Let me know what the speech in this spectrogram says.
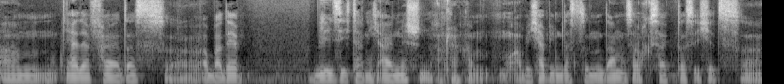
Ähm, ja, der feiert das, äh, aber der will sich da nicht einmischen. Okay. Ähm, aber ich habe ihm das dann damals auch gesagt, dass ich jetzt äh,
